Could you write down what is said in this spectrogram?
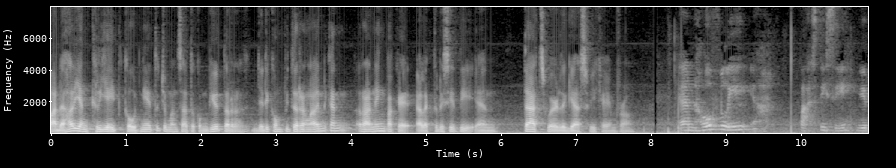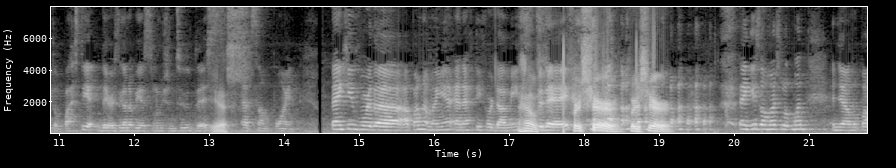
padahal yang create code-nya itu cuma satu komputer. Jadi komputer yang lain kan running pakai electricity and that's where the gas fee came from. And hopefully, ya, pasti sih gitu pasti there's gonna be a solution to this Yes. at some point. Thank you for the apa namanya NFT for dummies today. for sure, for sure. Thank you so much Lukman. Dan jangan lupa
